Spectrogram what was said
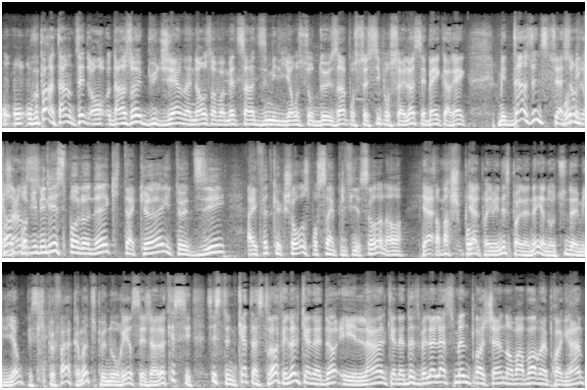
On, on, veut pas entendre, tu sais, dans un budget, on annonce on va mettre 110 millions sur deux ans pour ceci, pour cela, c'est bien correct. Mais dans une situation oui, mais Quand le premier ministre polonais qui t'accueille te dit, hey, faites quelque chose pour simplifier ça, là. ça marche pas. le premier ministre polonais, il y en a au-dessus d'un million? Qu'est-ce qu'il peut faire? Comment tu peux nourrir ces gens-là? Qu'est-ce que c'est? C'est une catastrophe. Et là, le Canada est lent. Le Canada dit, ben là, la semaine prochaine, on va avoir un programme.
